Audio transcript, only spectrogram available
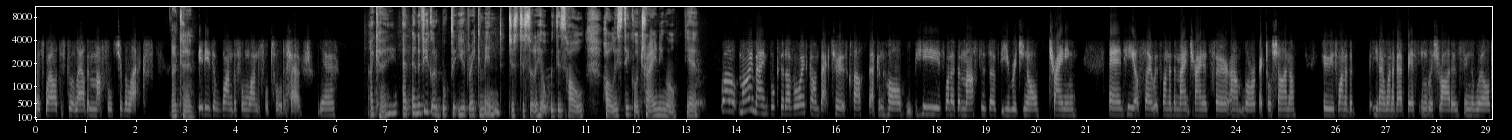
as well, just to allow the muscles to relax. Okay. It is a wonderful, wonderful tool to have. Yeah. Okay. And, and have you got a book that you'd recommend just to sort of help with this whole holistic or training or, yeah? Well, my main book that I've always gone back to is Klaus Balkenhol. He is one of the masters of the original training, and he also was one of the main trainers for um, Laura Bechtolsheimer, who is one of the you know one of our best English writers in the world.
